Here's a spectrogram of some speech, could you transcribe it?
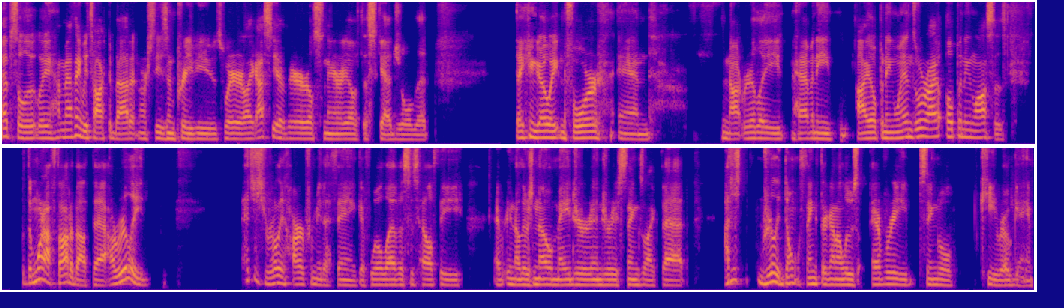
Absolutely. I mean, I think we talked about it in our season previews where like I see a very real scenario with the schedule that they can go eight and four and not really have any eye opening wins or eye opening losses. But the more I've thought about that, I really it's just really hard for me to think if Will Levis is healthy, you know, there's no major injuries, things like that. I just really don't think they're going to lose every single key road game.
